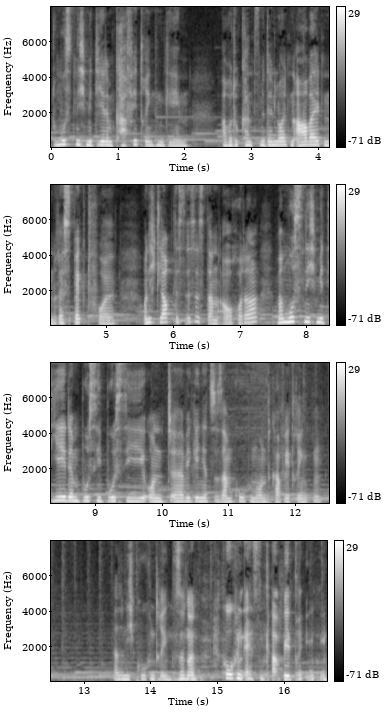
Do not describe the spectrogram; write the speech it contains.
du musst nicht mit jedem Kaffee trinken gehen aber du kannst mit den Leuten arbeiten, respektvoll. Und ich glaube, das ist es dann auch, oder? Man muss nicht mit jedem Bussi Bussi und äh, wir gehen jetzt zusammen Kuchen und Kaffee trinken. Also nicht Kuchen trinken, sondern Kuchen essen, Kaffee trinken.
